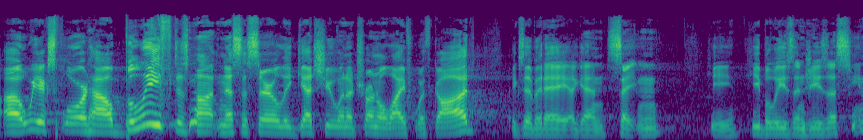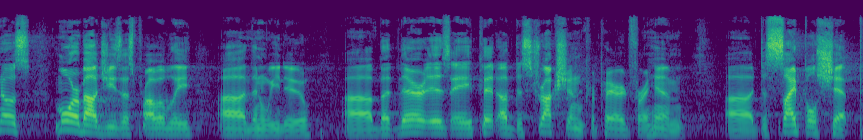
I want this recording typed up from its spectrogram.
Uh, we explored how belief does not necessarily get you an eternal life with God. Exhibit A, again, Satan. He, he believes in Jesus. He knows more about Jesus probably uh, than we do. Uh, but there is a pit of destruction prepared for him. Uh, discipleship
